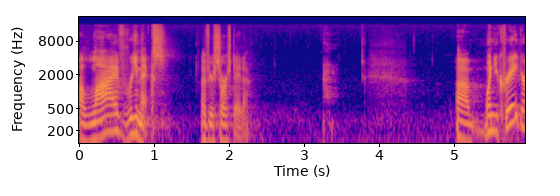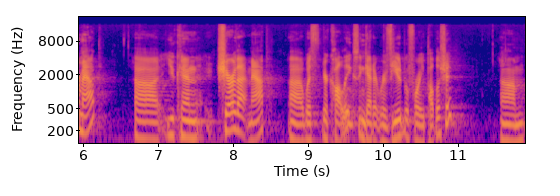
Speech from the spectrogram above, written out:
a live remix of your source data. Um, when you create your map, uh, you can share that map uh, with your colleagues and get it reviewed before you publish it. Um,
